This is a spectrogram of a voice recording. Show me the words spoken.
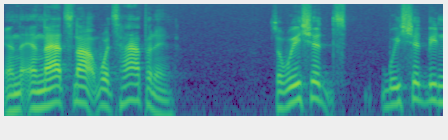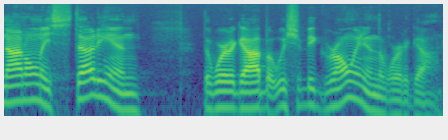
And, and that's not what's happening. So we should, we should be not only studying the Word of God, but we should be growing in the Word of God.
